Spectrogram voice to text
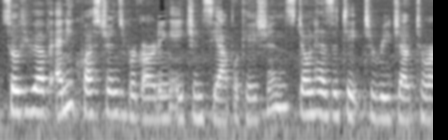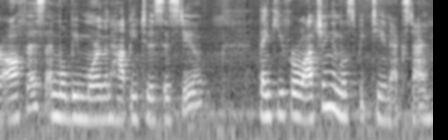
So if you have any questions regarding H&C applications, don't hesitate to reach out to our office and we'll be more than happy to assist you. Thank you for watching and we'll speak to you next time.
